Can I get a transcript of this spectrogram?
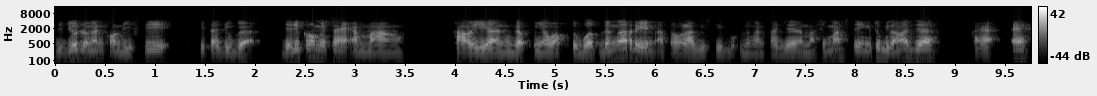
jujur dengan kondisi kita juga. Jadi kalau misalnya emang kalian nggak punya waktu buat dengerin atau lagi sibuk dengan kajian masing-masing, itu bilang aja kayak, eh,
